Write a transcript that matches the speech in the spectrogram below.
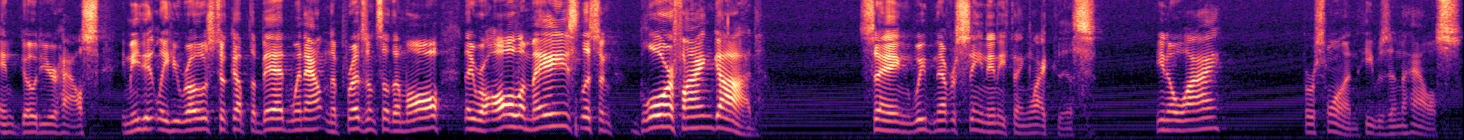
and go to your house. Immediately he rose, took up the bed, went out in the presence of them all. They were all amazed, listen, glorifying God, saying, We've never seen anything like this. You know why? Verse 1 He was in the house.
